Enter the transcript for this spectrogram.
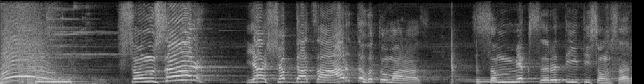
हो! संसार या शब्दाचा अर्थ होतो महाराज. सम्यक सरती इति संसार.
